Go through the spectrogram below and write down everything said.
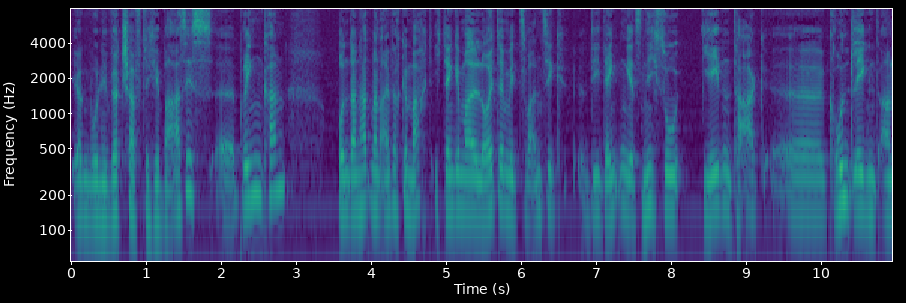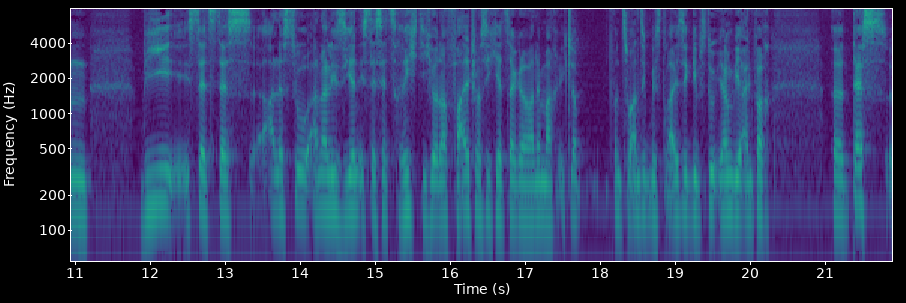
irgendwo eine wirtschaftliche Basis äh, bringen kann. Und dann hat man einfach gemacht. Ich denke mal, Leute mit 20, die denken jetzt nicht so jeden Tag äh, grundlegend an, wie ist jetzt das alles zu analysieren, ist das jetzt richtig oder falsch, was ich jetzt da gerade mache. Ich glaube, von 20 bis 30 gibst du irgendwie einfach äh, das äh,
